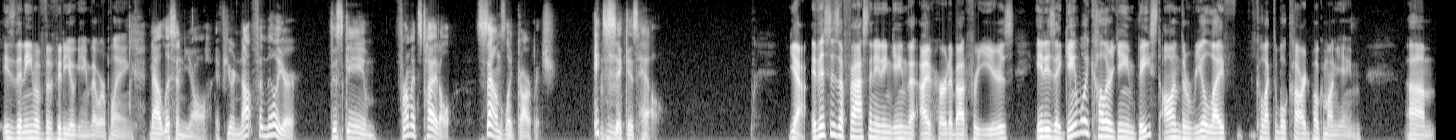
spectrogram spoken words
is the name of the video game that we're playing. Now listen, y'all. If you're not familiar, this game, from its title, sounds like garbage. It's Mhm. sick as hell. Yeah, this is a fascinating game that I've heard about for years. It is a Game Boy Color game based on the real life collectible card Pokemon game. Um,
